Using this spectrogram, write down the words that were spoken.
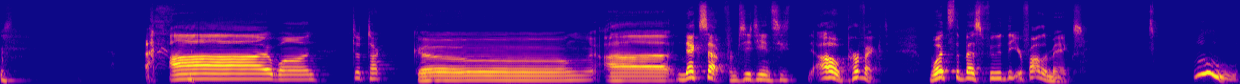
I want to taco. Uh, next up from CTNC. Oh, perfect. What's the best food that your father makes? Ooh.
